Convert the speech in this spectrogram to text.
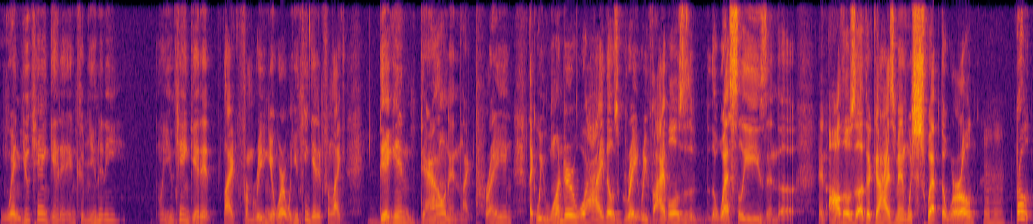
when you can't get it in community, when you can't get it like from reading your word, when you can't get it from like digging down and like praying, like we wonder why those great revivals, the, the Wesleys and the and all those other guys, man, which swept the world, mm-hmm. bro.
